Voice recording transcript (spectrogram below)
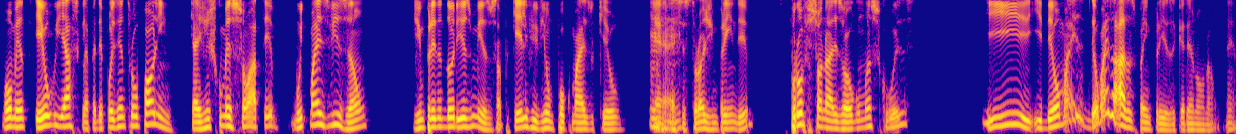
momento, eu e a Asclep. Aí Depois entrou o Paulinho, que a gente começou a ter muito mais visão de empreendedorismo mesmo, sabe? Porque ele vivia um pouco mais do que eu, é, Uhum. essa história de empreender. Profissionalizou algumas coisas e, e deu, mais, deu mais asas para a empresa, querendo ou não. Né?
